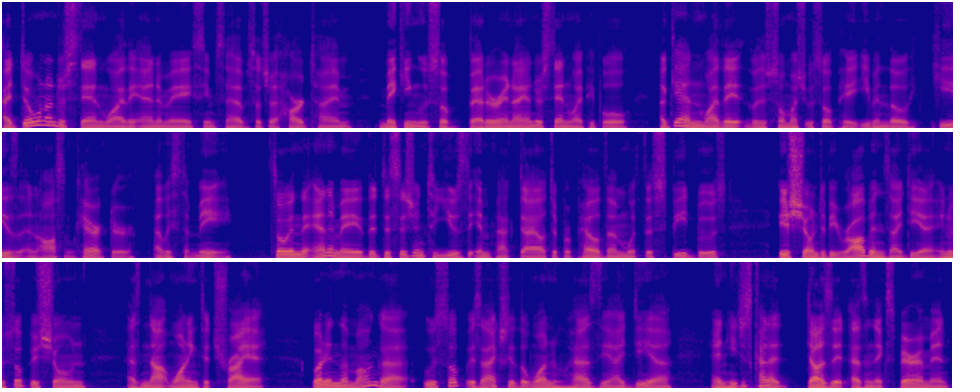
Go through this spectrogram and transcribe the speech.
I don't understand why the anime seems to have such a hard time making Usopp better, and I understand why people again why they there's so much Usopp hate, even though he is an awesome character, at least to me. So in the anime, the decision to use the impact dial to propel them with the speed boost is shown to be Robin's idea, and Usopp is shown as not wanting to try it. But in the manga, Usopp is actually the one who has the idea, and he just kind of does it as an experiment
